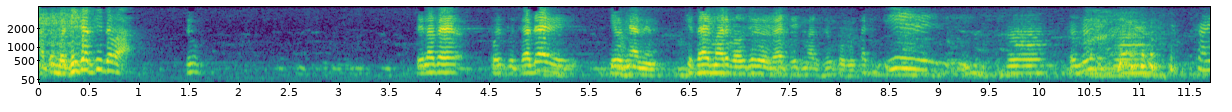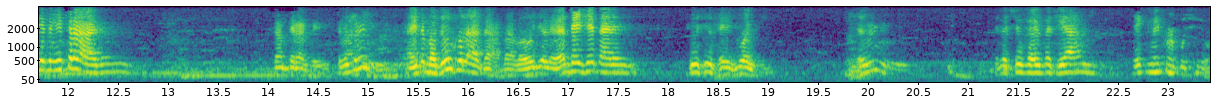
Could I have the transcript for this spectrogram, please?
આ તો બધી કરતી દવા શું પેલા તો કોઈ પૂછવા જાય કે સાહેબ મારે બહુ જરૂર રાત્રિ મારે શું કરવું? એ સમજો ને? હા, એ તો વિતરાગ શાંતિલાલ ભાઈ અહીં તો બધું ખુલા હતા. બહુ જોડે હૃદય છે તારે. શું શું થયું? બોલ. એટલે શું કહ્યું પછી આ? એક મિનિટ પણ પૂછી લો.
